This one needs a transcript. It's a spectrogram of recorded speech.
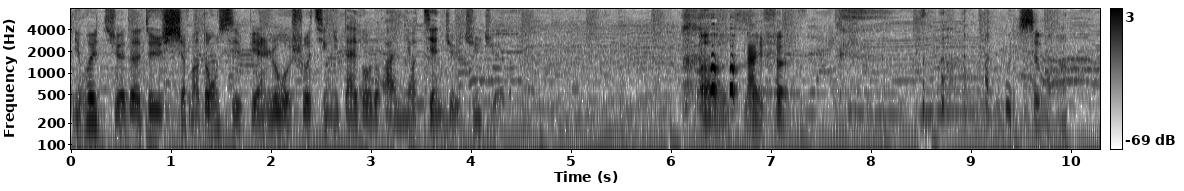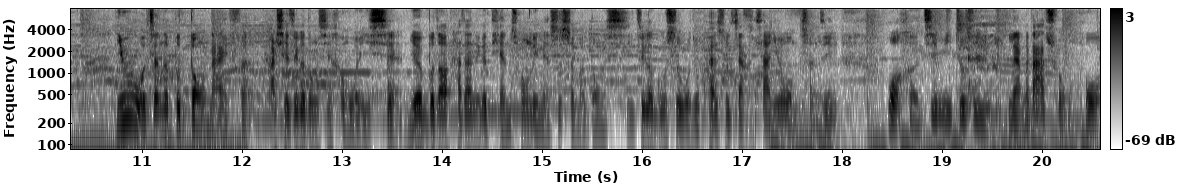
你会觉得就是什么东西别人如果说请你代购的话，你要坚决拒绝的？呃，奶粉，为什么？因为我真的不懂奶粉，而且这个东西很危险，你也不知道它在那个填充里面是什么东西。这个故事我就快速讲一下，因为我们曾经，我和吉米就是两个大蠢货，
